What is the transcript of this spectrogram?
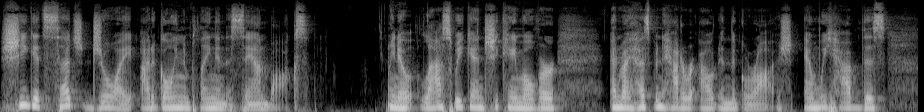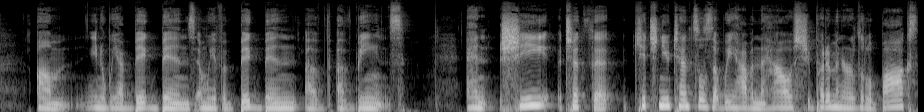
she gets such joy out of going and playing in the sandbox. You know, last weekend she came over and my husband had her out in the garage and we have this um, you know, we have big bins and we have a big bin of, of beans. And she took the kitchen utensils that we have in the house. She put them in her little box.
